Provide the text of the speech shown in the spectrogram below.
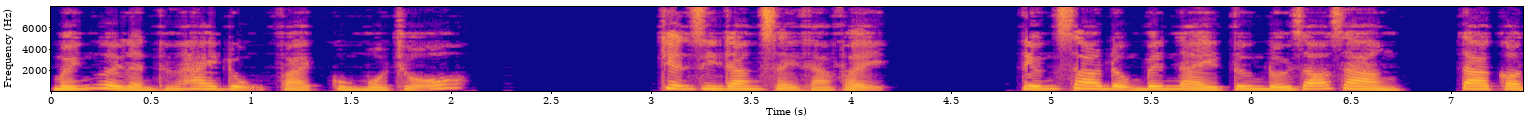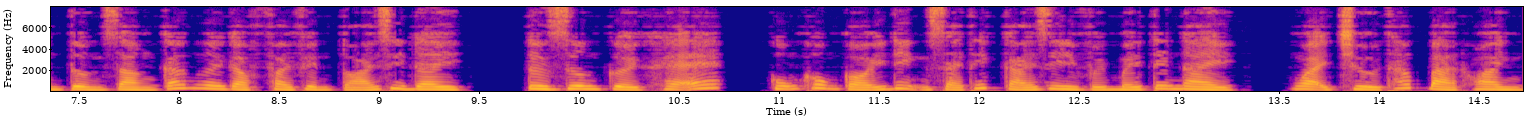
mấy người lần thứ hai đụng phải cùng một chỗ. Chuyện gì đang xảy ra vậy? Tiếng sao động bên này tương đối rõ ràng, ta còn tưởng rằng các ngươi gặp phải phiền toái gì đây. Từ dương cười khẽ, cũng không có ý định giải thích cái gì với mấy tên này, ngoại trừ tháp bạt hoành,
